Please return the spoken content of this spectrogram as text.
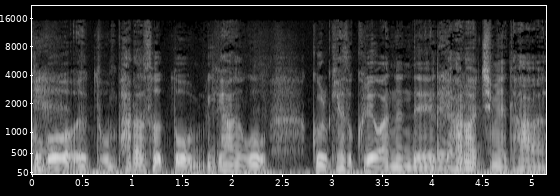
그거 예. 돈 팔아서 또 이렇게 하고 그걸 계속 그래 왔는데 네. 하루 아침에 다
